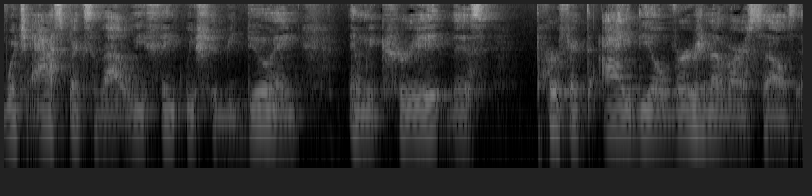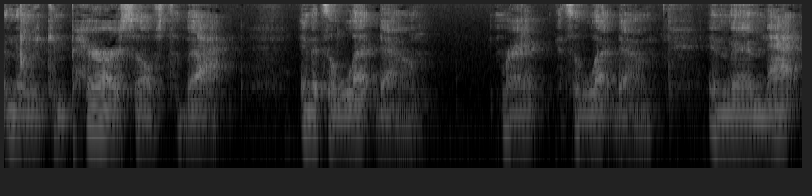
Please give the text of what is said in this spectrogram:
which aspects of that we think we should be doing and we create this perfect ideal version of ourselves and then we compare ourselves to that and it's a letdown right? It's a letdown. And then that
